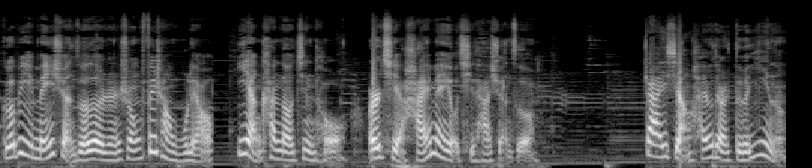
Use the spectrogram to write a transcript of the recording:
隔壁没选择的人生非常无聊，一眼看到尽头，而且还没有其他选择。乍一想还有点得意呢。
